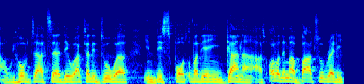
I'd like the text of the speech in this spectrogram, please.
And we hope that uh, they will actually do well in this sport over there in Ghana, as all of them are battle ready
